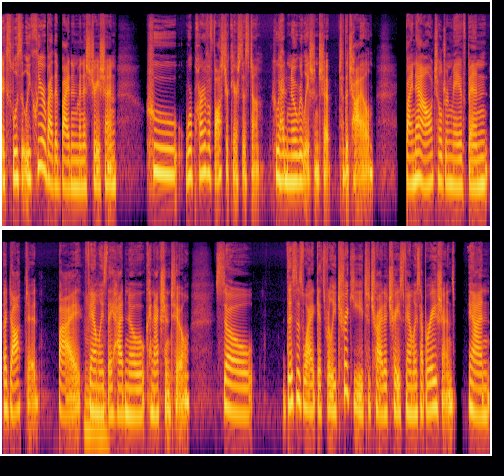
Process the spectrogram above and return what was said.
explicitly clear by the Biden administration, who were part of a foster care system, who had no relationship to the child. By now, children may have been adopted by hmm. families they had no connection to. So, this is why it gets really tricky to try to trace family separations. And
